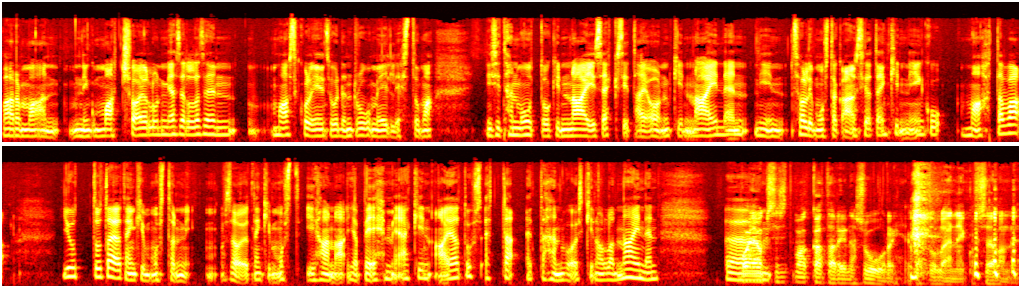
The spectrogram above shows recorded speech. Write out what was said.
varmaan niin kuin machoilun ja sellaisen maskuliinisuuden ruumiillistuma, niin sitten hän muuttuukin naiseksi tai onkin nainen, niin se oli musta kanssa jotenkin niin kuin mahtava juttu tai jotenkin musta on, se on jotenkin musta ihana ja pehmeäkin ajatus, että, että hän voisikin olla nainen. Vai onko se sitten vaan Katariina Suuri, joka tulee niin kuin sellainen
